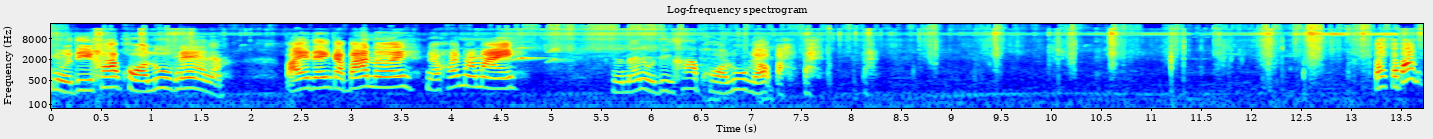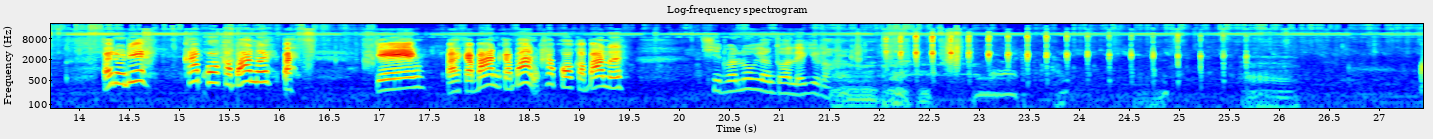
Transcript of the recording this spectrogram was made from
หนูดีคาบคอลูกแน่เนี่ย ไปเดงกลับบ้านเลย เดี๋ยวค่อยมาใหม่ เห็นไหมหนูดีคาบคอลูกแล้ว ไปไปไปไปกลับบ้าน ไปหนูดีคาบคอกลับบ้านเลยไป เก่งไปกลับบ้านกลับบ้านคาบคอกลับบ้านเลย คิดว่าลูกยังตัวเล็กอยู่หรอไป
